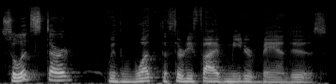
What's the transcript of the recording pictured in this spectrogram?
So let's start with what the 35 meter band is.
